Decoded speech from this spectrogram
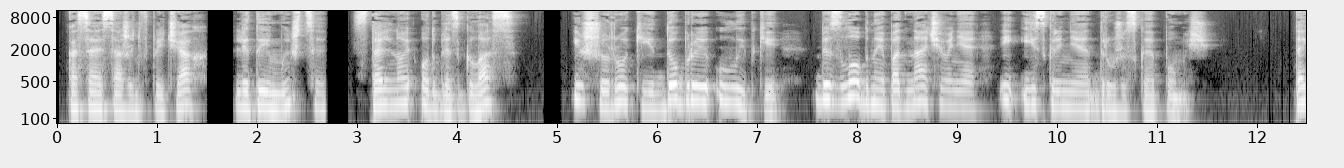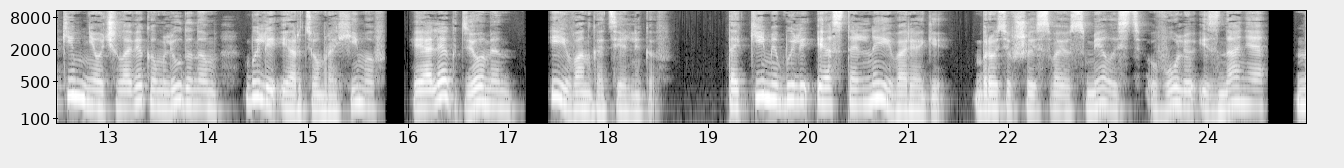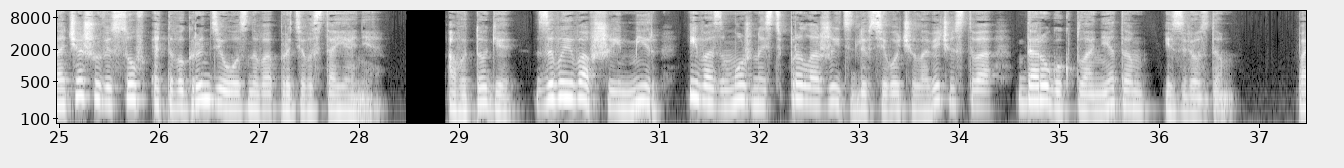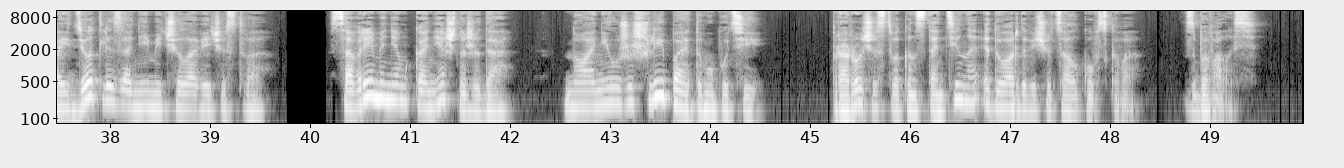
Косая сажень в плечах, литые мышцы, стальной отблеск глаз и широкие добрые улыбки, беззлобные подначивания и искренняя дружеская помощь. Таким неочеловеком Люданом были и Артем Рахимов, и Олег Демин, и Иван Котельников. Такими были и остальные варяги, бросившие свою смелость, волю и знания на чашу весов этого грандиозного противостояния. А в итоге завоевавшие мир и возможность проложить для всего человечества дорогу к планетам и звездам. Пойдет ли за ними человечество? Со временем, конечно же, да. Но они уже шли по этому пути. Пророчество Константина Эдуардовича Циолковского сбывалось.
